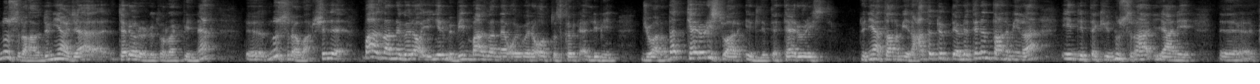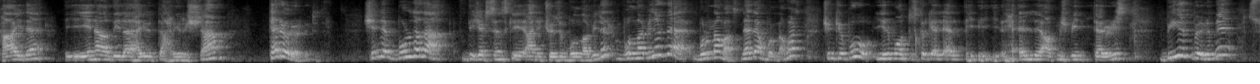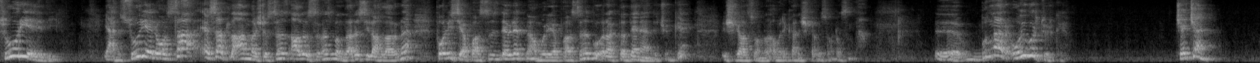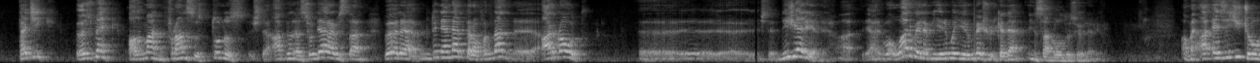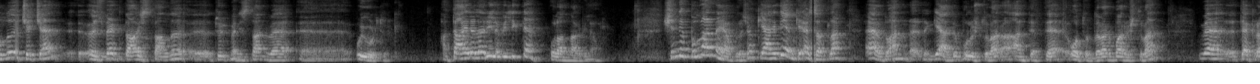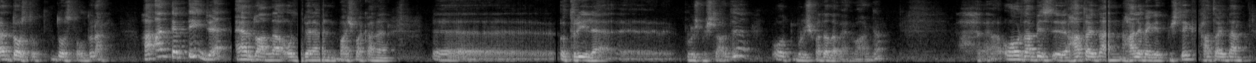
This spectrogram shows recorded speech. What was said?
Nusra dünyaca terör örgütü olarak bilinen e, Nusra var. Şimdi bazılarına göre 20 bin, bazılarına göre 30, 40, 50 bin civarında terörist var İdlib'de, terörist. Dünya tanımıyla, hatta Türk Devleti'nin tanımıyla İdlib'deki Nusra yani e, Kaide yeni adıyla Heyyut Tahrir-i Şam terör örgütüdür. Şimdi burada da diyeceksiniz ki hani çözüm bulunabilir. Bulunabilir de bulunamaz. Neden bulunamaz? Çünkü bu 20, 30, 40, 50, 50 60 bin terörist büyük bölümü Suriyeli değil. Yani Suriyeli olsa Esad'la anlaşırsınız, alırsınız bunları, silahlarını, polis yaparsınız, devlet memuru yaparsınız. Bu Irak'ta denendi çünkü. işgal sonra, Amerikan işgali sonrasında. Ee, bunlar Uygur Türk'ü. Çeçen, Tacik, Özbek, Alman, Fransız, Tunus, işte Suudi Arabistan böyle dünyanın her tarafından e, Arnavut, e, işte Nijeryalı. Yani var böyle bir 20-25 ülkeden insan olduğu söyleniyor. Ama ezici çoğunluğu Çeçen, Özbek, Dağistanlı, e, Türkmenistan ve e, Uygur Türk. Hatta aileleriyle birlikte olanlar bile var. Şimdi bunlar ne yapılacak? Yani diyelim ki Esad'la Erdoğan e, geldi, buluştular, Antep'te oturdular, barıştılar ve tekrar dost dost oldular. Ha Antep deyince Erdoğan'la o dönemin başbakanı e, Itri ile e, buluşmuşlardı. O buluşmada da ben vardım. Oradan biz e, Hatay'dan Halep'e gitmiştik. Hatay'dan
